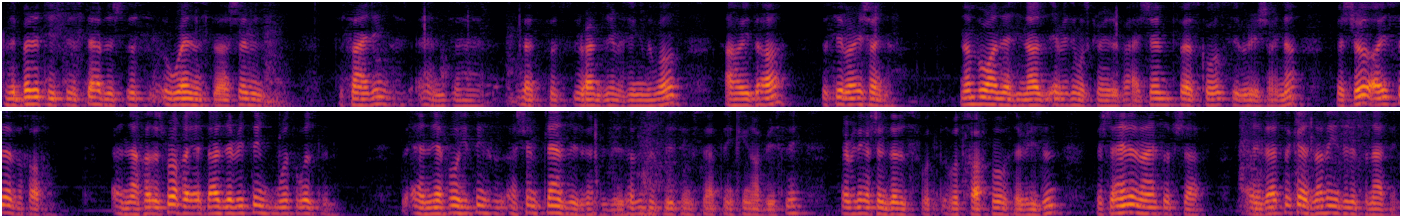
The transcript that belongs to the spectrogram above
the ability to establish this awareness that Hashem is deciding, and uh, that's what runs everything in the world. Number one, that he knows everything was created by Hashem, first cause, Siva Rishona. And now Chadash Baruch does everything with wisdom. And therefore he thinks Hashem plans what he's going to do. He doesn't just do things without thinking, obviously. Everything Hashem does with, with chachma, with a reason. And that's the case. Nothing he did is for nothing.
